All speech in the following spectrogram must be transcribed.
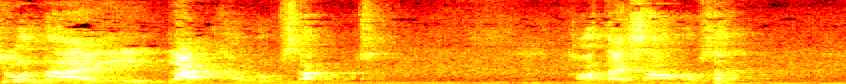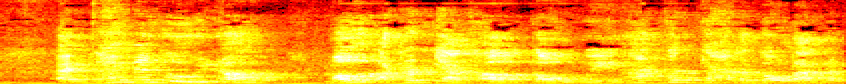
chỗ này làm không đúng sách. Hỏi tại sao không đúng sách? Em thấy mấy người đó mới ở trên nhà thờ cầu nguyện hát thánh ca là con lành lắm.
